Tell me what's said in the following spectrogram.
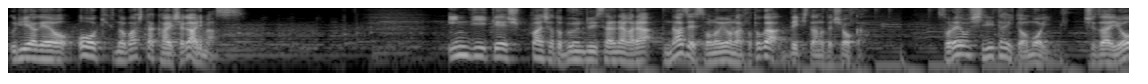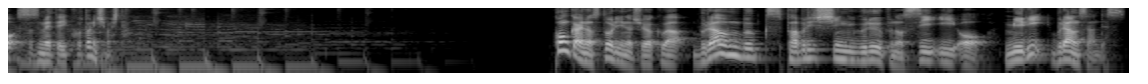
売上を大きく伸ばした会社があります。インディー系出版社と分類されながらなぜそのようなことができたのでしょうか。それを知りたいと思い取材を進めていくことにしました。今回のストーリーの主役は Brown Books Publishing Group の CEO ミリ・ブラウンさんです。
